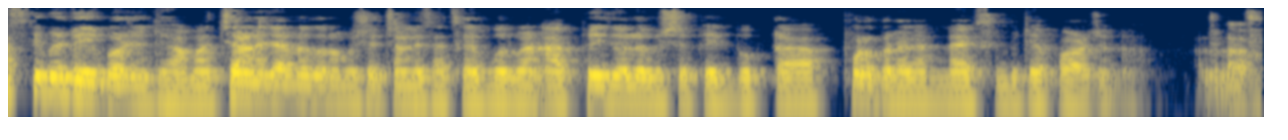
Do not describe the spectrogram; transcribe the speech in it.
আজকে ভিডিও এই পর্যন্ত আমার চ্যানেলে জানার নতুন, অবশ্যই চ্যানেল সাবস্ক্রাইব করবেন, আর পেজ হলে অবশ্যই ফেসবুকটা ফলো করে রাখেন নেক্সট ভিডিও পাওয়ার জন্য। love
